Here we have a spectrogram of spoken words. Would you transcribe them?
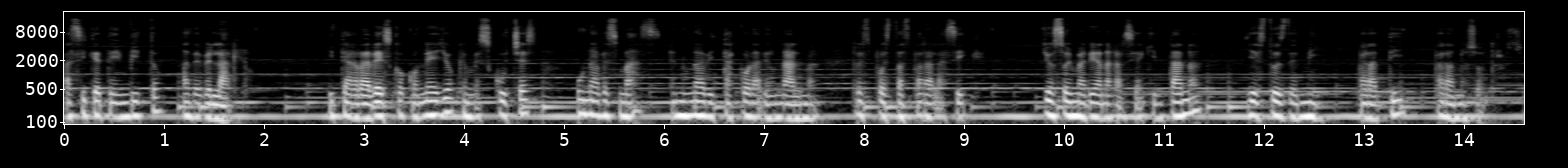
Así que te invito a develarlo. Y te agradezco con ello que me escuches una vez más en una bitácora de un alma, respuestas para la psique. Yo soy Mariana García Quintana y esto es de mí, para ti, para nosotros.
